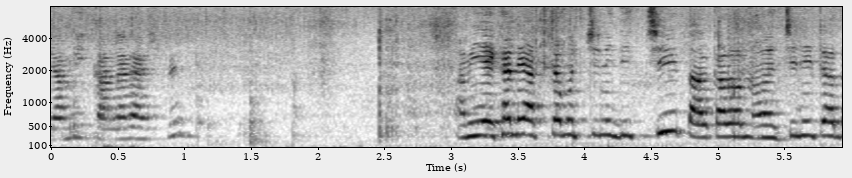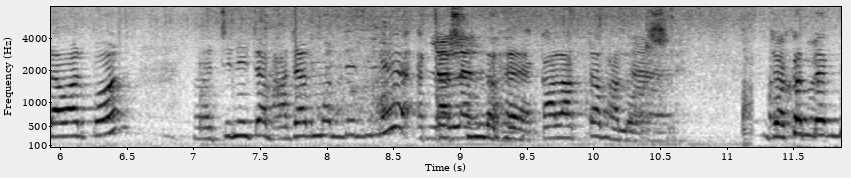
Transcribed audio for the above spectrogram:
জামি কালার আসবে। আমি এখানে এক চামচ চিনি দিচ্ছি তার কারণ চিনিটা দেওয়ার পর চিনিটা ভাজার মধ্যে দিলে একটা সুন্দর। হ্যাঁ কালারটা ভালো হ্যাঁ। আসে। যখন দেখব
